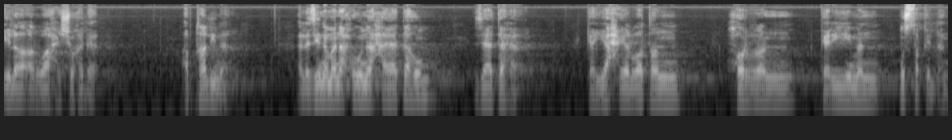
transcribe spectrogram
إلى أرواح الشهداء. أبطالنا الذين منحونا حياتهم ذاتها كي يحيا الوطن حرا كريما مستقلا.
